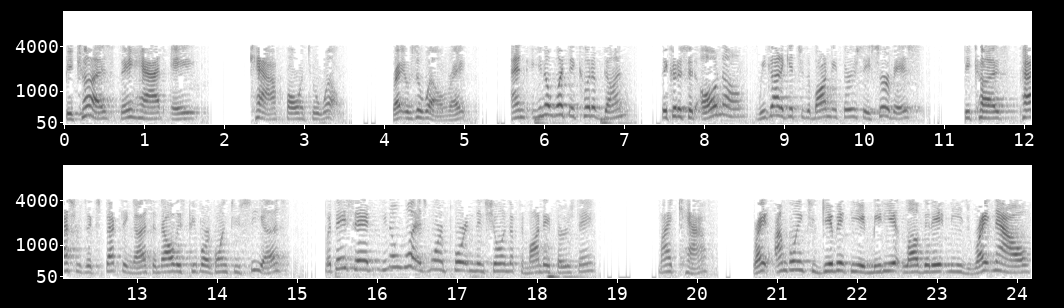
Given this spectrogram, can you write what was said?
because they had a calf fall into a well. Right? It was a well, right? And you know what they could have done? They could have said, "Oh no, we got to get to the Maundy Thursday service because pastor's expecting us and all these people are going to see us. But they said, you know what is more important than showing up to Maundy, Thursday? My calf. Right? I'm going to give it the immediate love that it needs right now.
